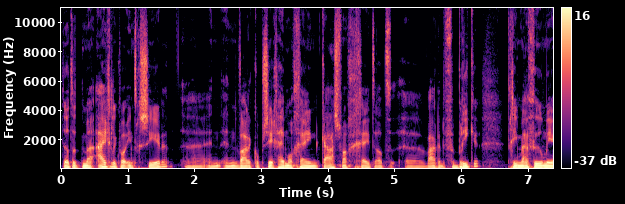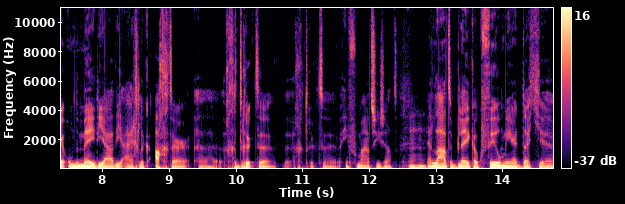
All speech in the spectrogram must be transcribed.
omdat het me eigenlijk wel interesseerde. Eh, en, en waar ik op zich helemaal geen kaas van gegeten had, eh, waren de fabrieken. Het ging mij veel meer om de media die eigenlijk achter eh, gedrukte, gedrukte informatie zat. En later bleek ook veel meer dat je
